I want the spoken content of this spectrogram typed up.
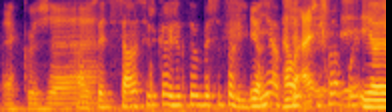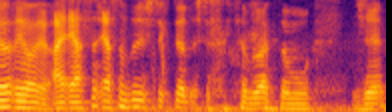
Jakože... Ale teď sám si říkal, že to by se to líbí jo, a hele, přišla Jo, jo, jo, jo. A já jsem, já jsem to ještě chtěl, ještě jsem chtěl dodat k tomu, že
